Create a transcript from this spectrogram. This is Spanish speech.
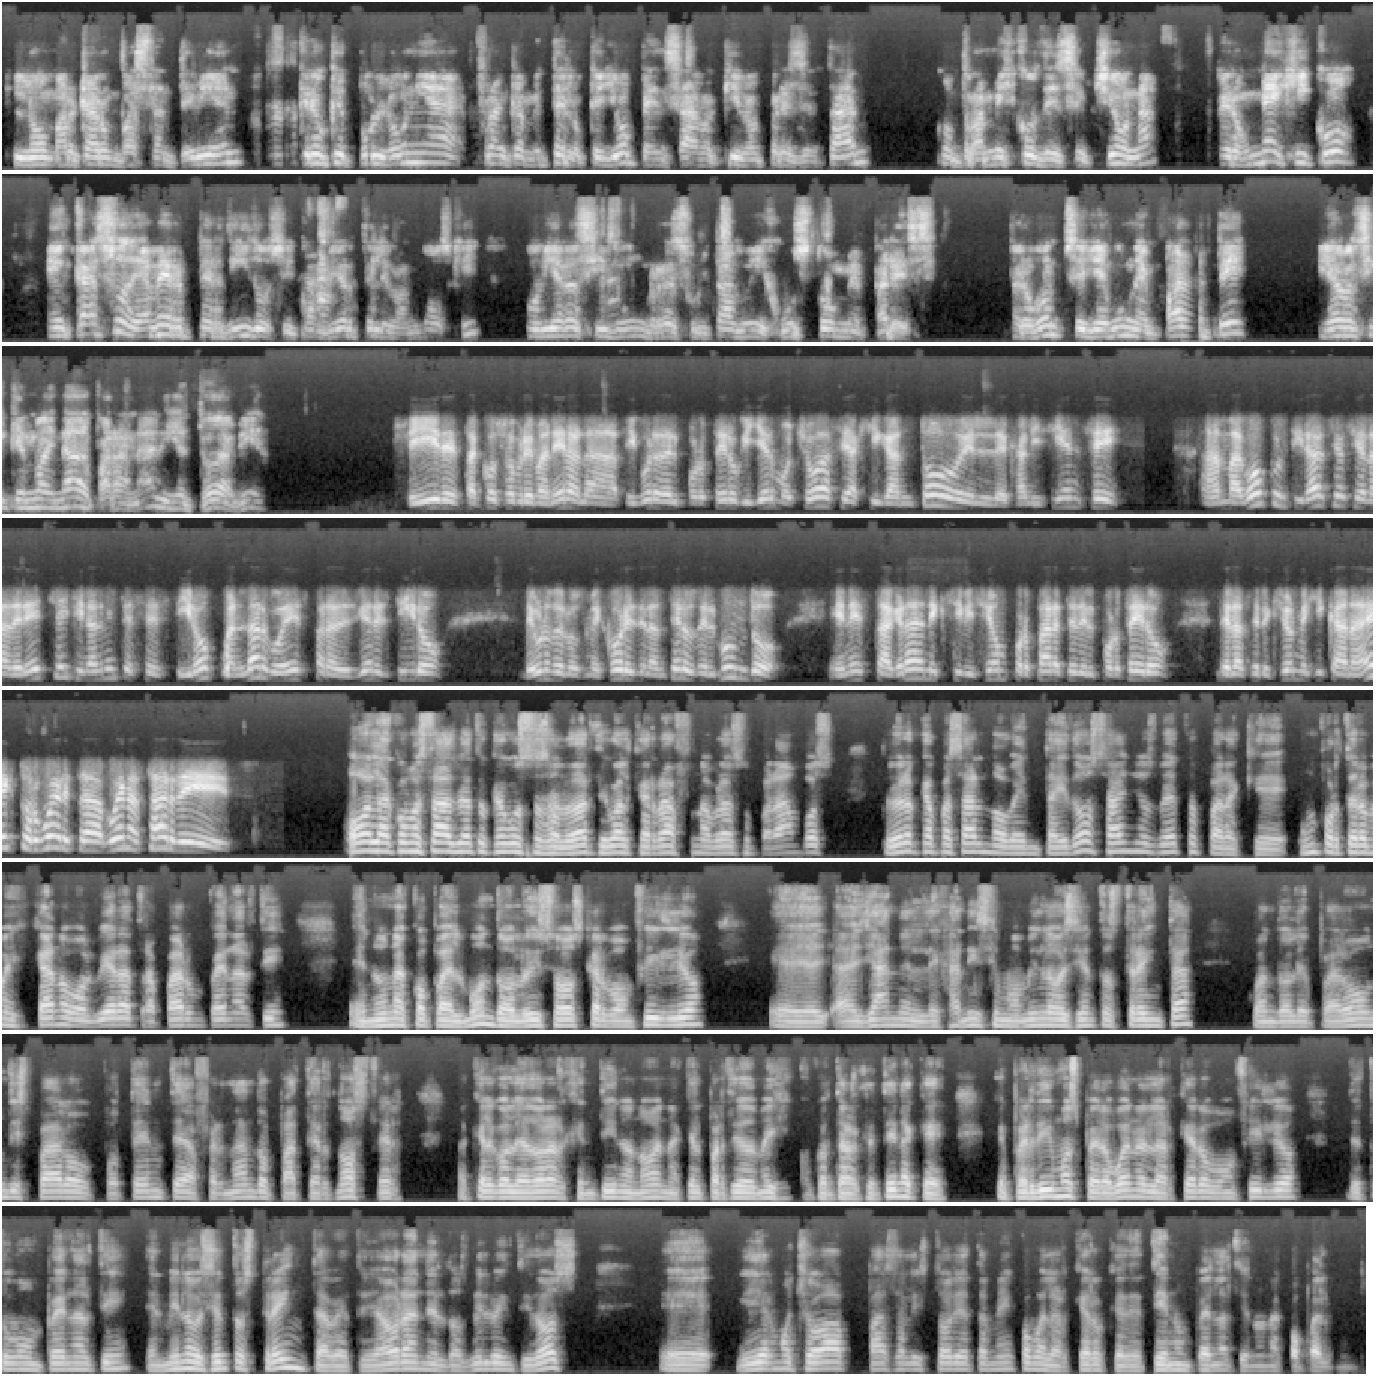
lo marcaron bastante bien. Creo que Polonia, francamente, lo que yo pensaba que iba a presentar contra México decepciona, pero México, en caso de haber perdido si convierte Lewandowski, hubiera sido un resultado injusto, me parece. Pero bueno, se llevó un empate y ahora sí que no hay nada para nadie todavía. Sí, destacó sobremanera la figura del portero Guillermo Ochoa, se agigantó el jalisciense, amagó con tirarse hacia la derecha y finalmente se estiró cuán largo es para desviar el tiro de uno de los mejores delanteros del mundo en esta gran exhibición por parte del portero de la selección mexicana. Héctor Huerta, buenas tardes. Hola, ¿cómo estás, Beto? Qué gusto saludarte, igual que Rafa, un abrazo para ambos. Tuvieron que pasar 92 años, Beto, para que un portero mexicano volviera a atrapar un penalti en una Copa del Mundo. Lo hizo Oscar Bonfiglio eh, allá en el lejanísimo 1930, cuando le paró un disparo potente a Fernando Paternoster, aquel goleador argentino, ¿no? En aquel partido de México contra Argentina que, que perdimos, pero bueno, el arquero Bonfiglio detuvo un penalti en 1930, Beto, y ahora en el 2022 eh, Guillermo Ochoa pasa la historia también como el arquero que detiene un penalti en una Copa del Mundo.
